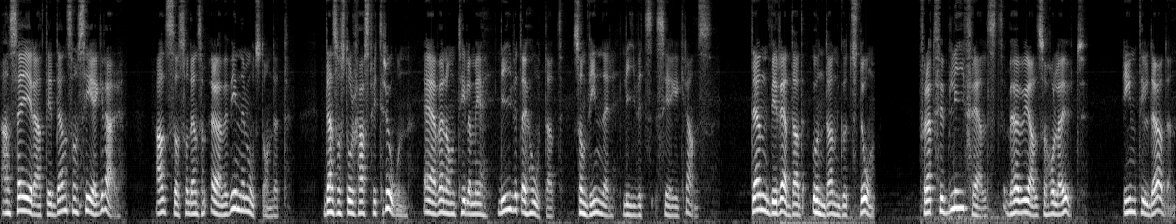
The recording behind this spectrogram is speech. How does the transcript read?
Han säger att det är den som segrar, alltså så den som övervinner motståndet, den som står fast vid tron, även om till och med livet är hotat, som vinner livets segerkrans. Den blir räddad undan Guds dom. För att förbli frälst behöver vi alltså hålla ut. In till döden.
